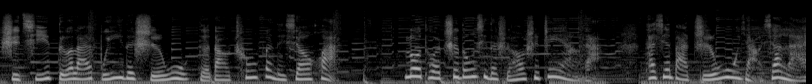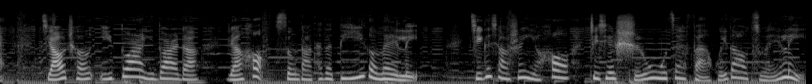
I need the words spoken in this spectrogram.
使其得来不易的食物得到充分的消化。骆驼吃东西的时候是这样的：它先把植物咬下来，嚼成一段一段的，然后送到它的第一个胃里。几个小时以后，这些食物再返回到嘴里，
